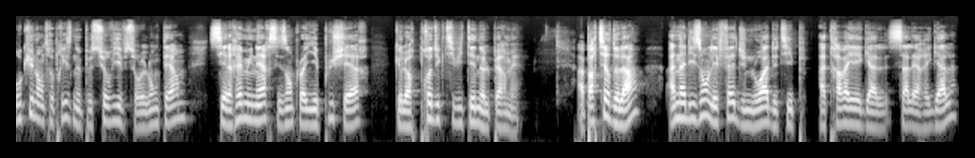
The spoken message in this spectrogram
Aucune entreprise ne peut survivre sur le long terme si elle rémunère ses employés plus cher que leur productivité ne le permet. À partir de là, analysons l'effet d'une loi de type travail égal, salaire égal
